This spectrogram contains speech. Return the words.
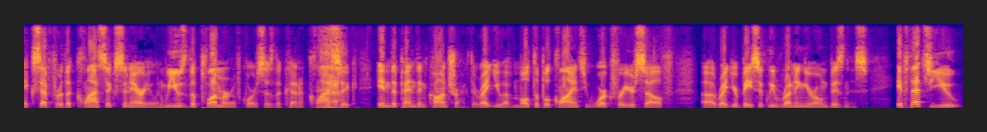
Except for the classic scenario, and we use the plumber, of course, as the kind of classic yeah. independent contractor, right? You have multiple clients, you work for yourself, uh, right? You're basically running your own business if that's you,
